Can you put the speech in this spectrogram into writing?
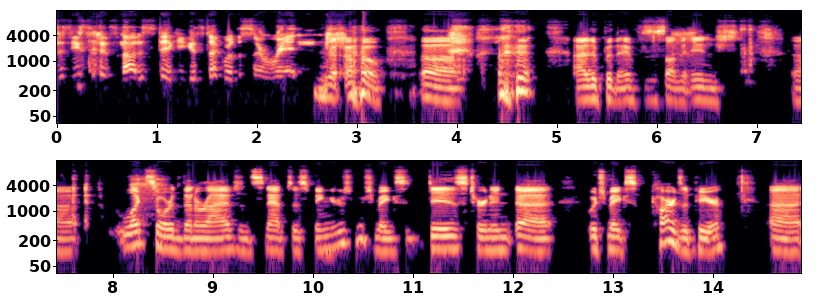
No, just you said it's not a stick. You get stuck with a syringe. Oh, uh, I had to put the emphasis on the inch. Uh, Luxord then arrives and snaps his fingers, which makes Diz turn in, uh, which makes cards appear. Uh,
